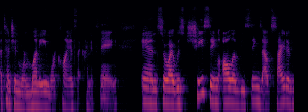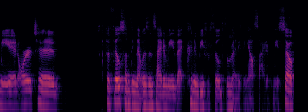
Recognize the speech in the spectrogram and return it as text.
attention, more money, more clients, that kind of thing. And so I was chasing all of these things outside of me in order to fulfill something that was inside of me that couldn't be fulfilled from anything outside of me. So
